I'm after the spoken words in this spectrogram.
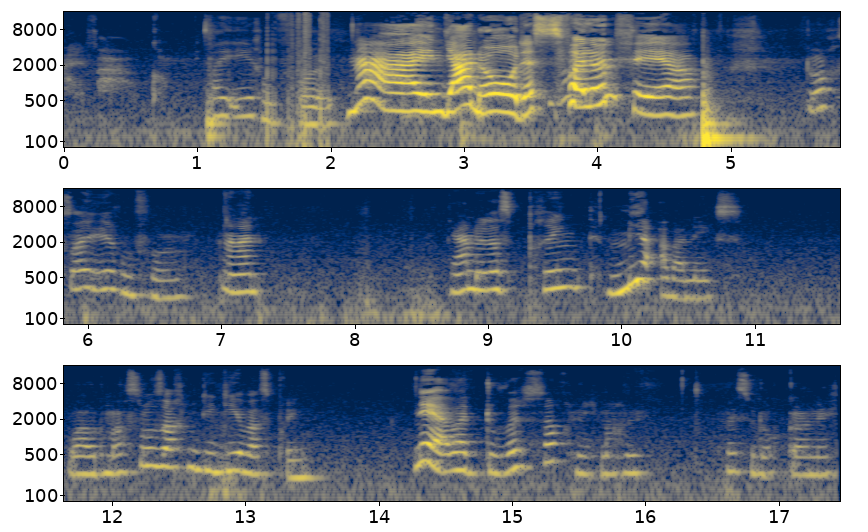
Alpha, komm, sei ehrenvoll. Nein, Jano, das ist voll unfair. Doch, sei ehrenvoll. Nein. Jano, das bringt mir aber nichts. Wow, du machst nur Sachen, die dir was bringen. Nee, aber du willst es auch nicht machen. Weißt du doch gar nicht.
